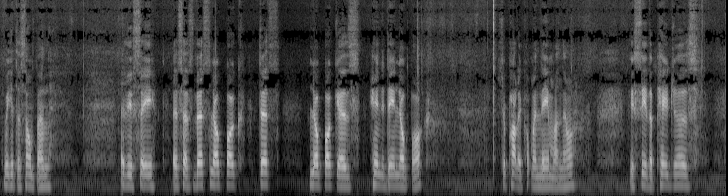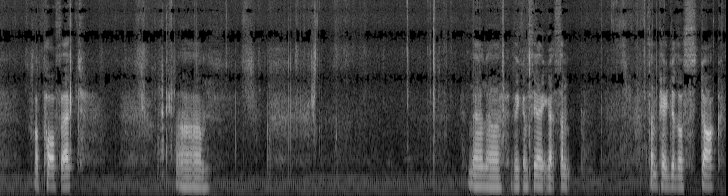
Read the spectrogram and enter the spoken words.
Let me get this open. As you see, it says this notebook. This notebook is Handy Dandy notebook. Should probably put my name on there. You see the pages are perfect. Um, then uh, as you can see I got some some pages of stock.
